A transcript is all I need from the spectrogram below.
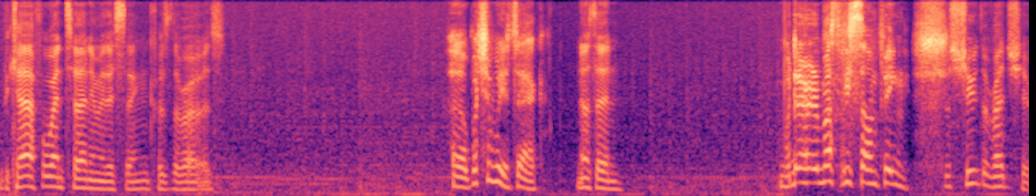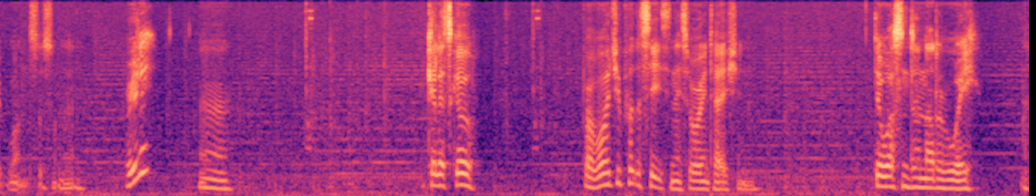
Be careful when turning with this thing, because the rotors. Uh, what should we attack? Nothing. But there must be something. Just shoot the red ship once or something. Really? Ah. Okay, let's go. Bro, why'd you put the seats in this orientation? There wasn't another way.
